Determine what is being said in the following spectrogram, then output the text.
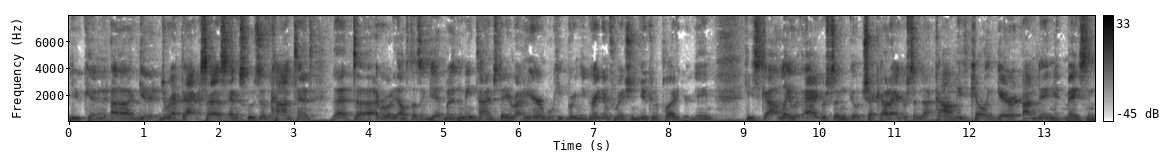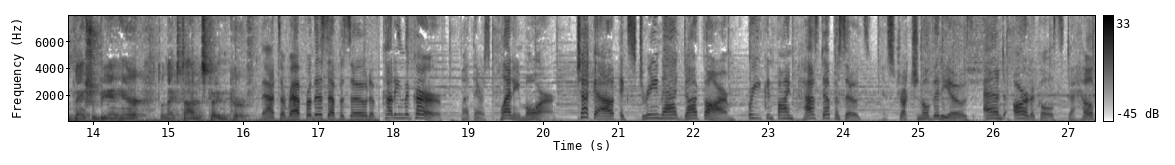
you can uh, get direct access and exclusive content that uh, everybody else doesn't get. But in the meantime, stay right here. We'll keep bringing you great information you can apply to your game. He's Scott Lay with Agricen. Go check out agricen.com. He's Kelly Garrett. I'm Damian Mason. Thanks for being here. Till next time, it's Cutting the Curve. That's a wrap for this episode of Cutting the Curve, but there's plenty more. Check out extremeag.farm, where you can find past episodes, instructional videos, and articles to help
